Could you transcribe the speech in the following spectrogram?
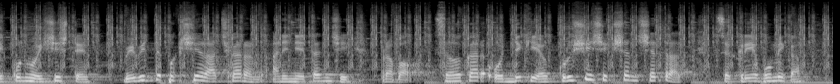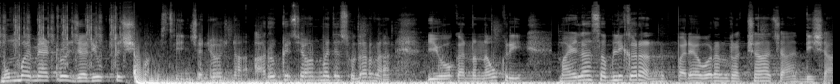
एकूण वैशिष्ट्ये विविध पक्षीय राजकारण आणि नेत्यांची प्रभाव. सहकार औद्योगिक कृषी शिक्षण क्षेत्रात सक्रिय भूमिका. मुंबई मेट्रो जलयुक्त शिवार सिंचन योजना आरोग्य सेवांमध्ये सुधारणा युवकांना नोकरी महिला सबलीकरण पर्यावरण रक्षणाच्या दिशा.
